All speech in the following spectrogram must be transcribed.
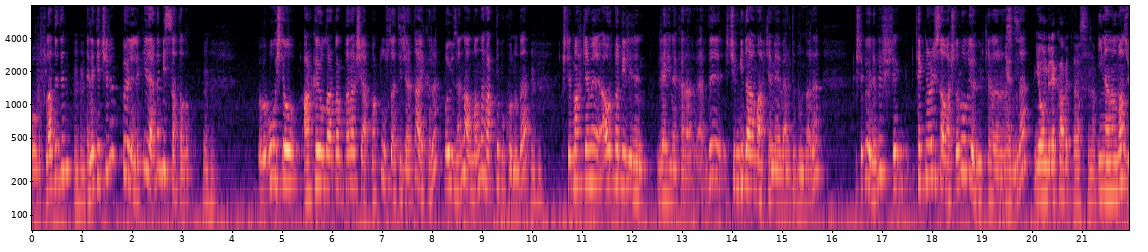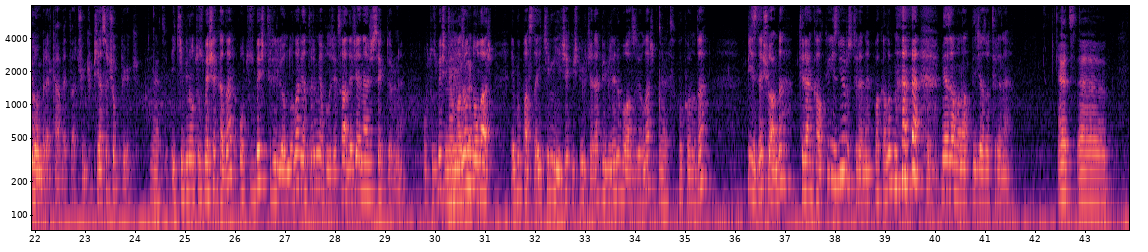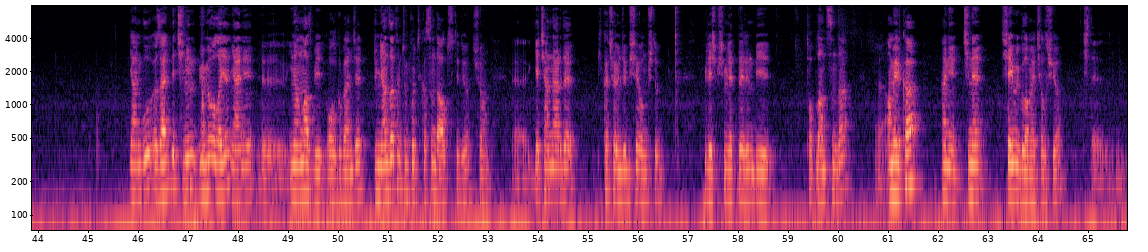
overflood edin, Hı hı. ele geçirin. Böylelikle ileride biz satalım. Hı hı. O o işte o arka yollardan para şey yapmak da uluslararası ticarete aykırı. O yüzden de Almanlar haklı bu konuda. Hı hı. İşte mahkeme Avrupa Birliği'nin lehine karar verdi. Çin bir daha mahkemeye verdi bunları. İşte böyle bir şey, teknoloji savaşları oluyor ülkeler arasında. Evet. Yoğun bir rekabet var aslında. İnanılmaz yoğun bir rekabet var. Çünkü piyasa çok büyük. Evet. 2035'e kadar 35 trilyon dolar yatırım yapılacak sadece enerji sektörüne. 35 İnanılmaz trilyon dolar. E bu pastayı kim yiyecek? İşte ülkeler birbirlerini boğazlıyorlar Evet. bu konuda. Biz de şu anda tren kalkıyor, izliyoruz treni. Bakalım ne zaman atlayacağız o trene. Evet. eee, yani bu özellikle Çin'in büyüme olayı yani eee, inanılmaz bir olgu bence. Dünyanın zaten tüm politikasını da alt üst ediyor şu an. Eee, geçenlerde birkaç ay önce bir şey olmuştu. Birleşmiş Milletler'in bir toplantısında Amerika hani Çin'e şey uygulamaya çalışıyor. İşte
